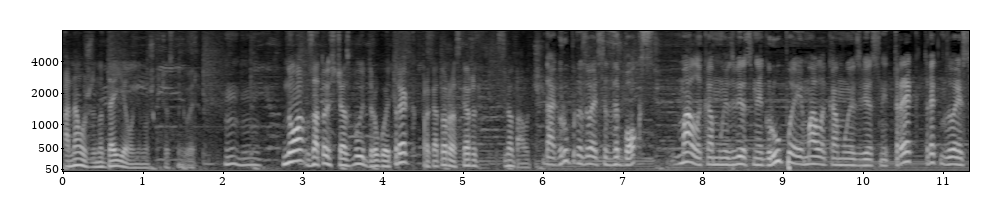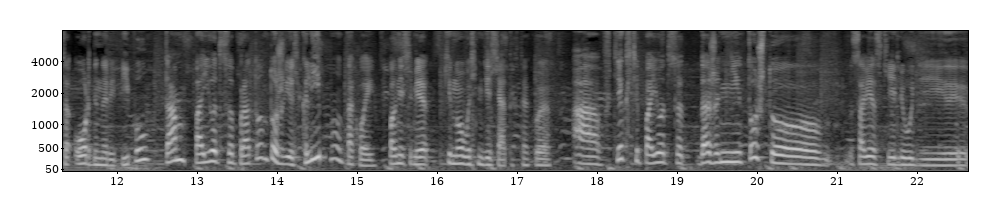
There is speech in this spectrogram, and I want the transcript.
она уже надоела немножко, честно говоря. Но зато сейчас будет другой трек, про который расскажет Семен Павлович. Да, группа называется The Box. Мало кому известная группа и мало кому известный трек. Трек называется Ordinary People. Там поется про то, ну, тоже есть клип, ну, такой, вполне себе кино 80-х такое. А в тексте поется даже не то, что советские люди,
